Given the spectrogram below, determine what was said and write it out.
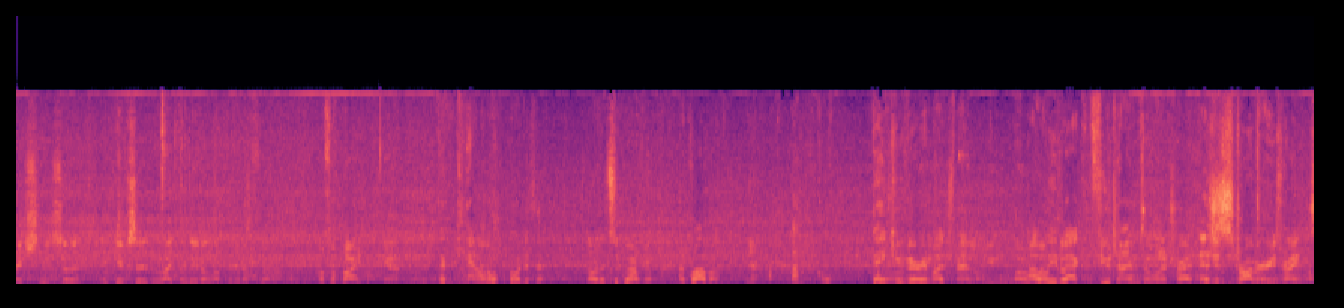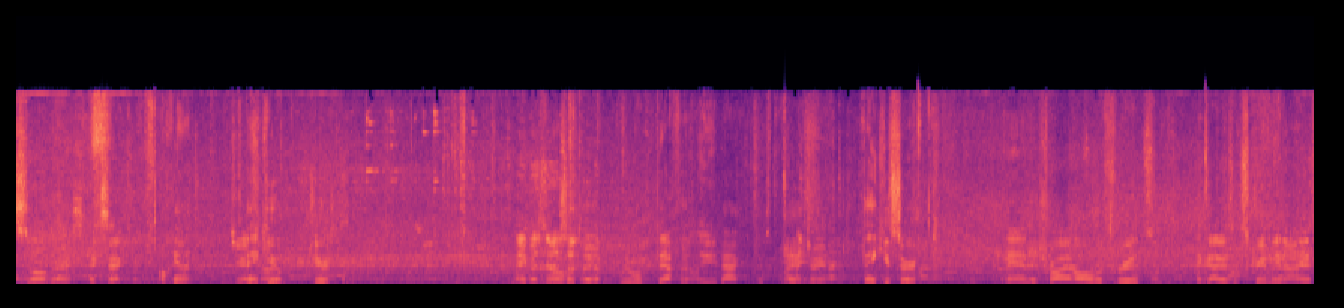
actually, so it, gives it like a little bit of uh, of a bite. Yeah. Is that cantaloupe or what is that? No, that's a guava. A guava. Yeah. Ah, cool. Thank you very much, man. You are I'll be back a few times. I want to try it. That's just strawberries, right? Strawberries, exactly. Okay, man. Cheers, Thank man. you. Cheers. Nee, we We will definitely be back at this place. Enjoy your night. Thank you, sir. And to try all the fruits. That guy was extremely nice.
